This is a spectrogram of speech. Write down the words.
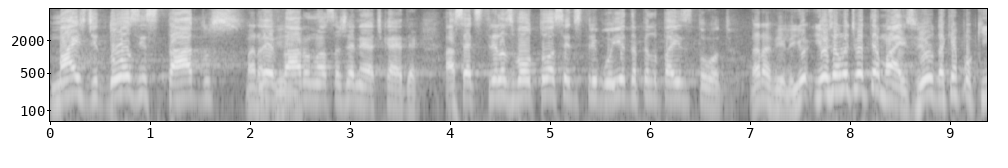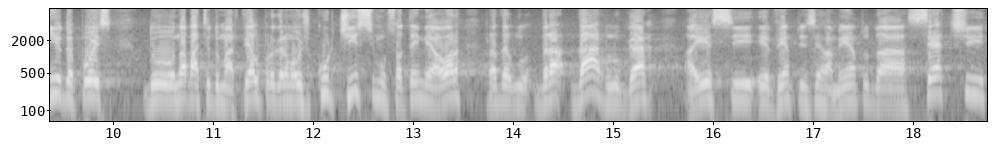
mais de 12 estados Maravilha. levaram nossa genética, Éder. A Sete Estrelas voltou a ser distribuída pelo país todo. Maravilha. E, hoje à noite vai ter mais, viu? Daqui a pouquinho, depois do Na Batida do Martelo, o programa hoje curtíssimo, só tem meia hora, para dar lugar a esse evento de encerramento da Sete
